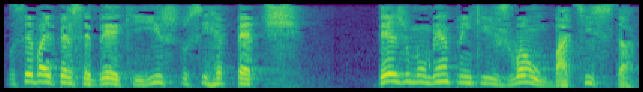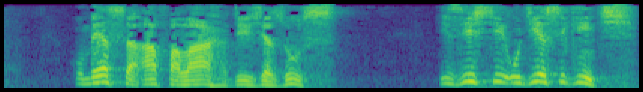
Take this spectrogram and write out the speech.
Você vai perceber que isto se repete desde o momento em que João Batista começa a falar de Jesus. Existe o dia seguinte.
